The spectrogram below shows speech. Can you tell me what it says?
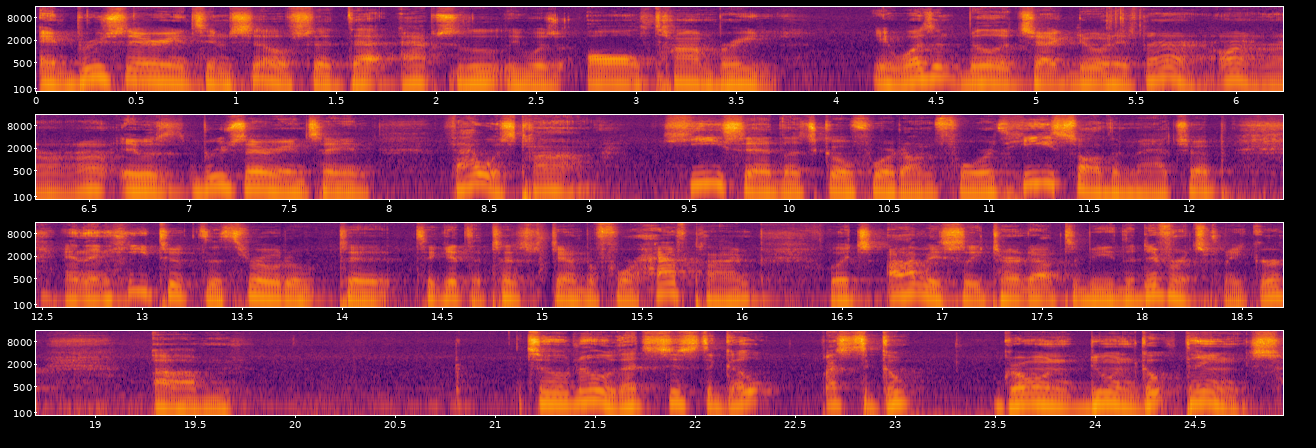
And Bruce Arians himself said that absolutely was all Tom Brady. It wasn't Belichick doing his. It was Bruce Arians saying that was Tom. He said, "Let's go for it on fourth. He saw the matchup, and then he took the throw to, to, to get the touchdown before halftime, which obviously turned out to be the difference maker. Um, so no, that's just the goat. That's the goat growing, doing goat things.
